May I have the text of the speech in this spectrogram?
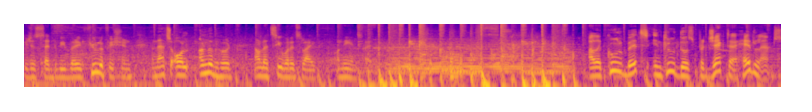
which is said to be very fuel efficient. And that's all under the hood. Now let's see what it's like on the inside. Other cool bits include those projector headlamps,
